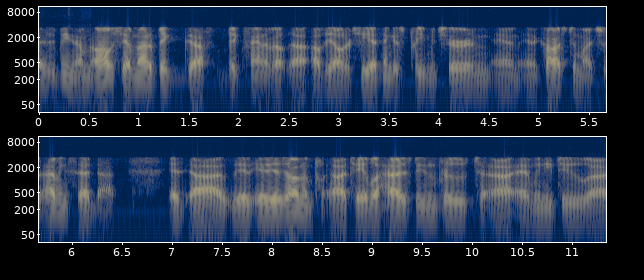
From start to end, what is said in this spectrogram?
has been obviously I'm not a big uh, big fan of uh, of the LRT. I think it's premature and, and, and it costs too much. Having said that, it uh, it, it is on the uh, table, has been improved, uh, and we need to uh,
